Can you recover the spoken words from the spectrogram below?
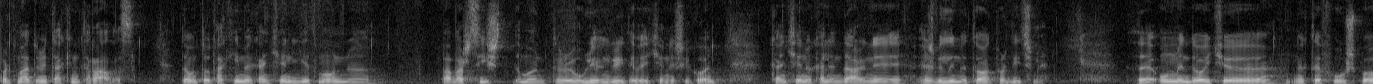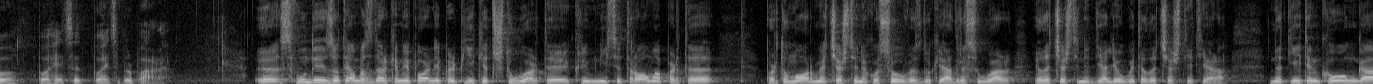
për të mbajtur një takim të radhës. Domthon këto takime kanë qenë gjithmonë pavarësisht domthon këtyre ulje ngritjeve që ne shikojmë, kanë qenë në kalendarin e zhvillimeve tona të përditshme. Dhe unë mendoj që në këtë fushë po po ecet, po ecet përpara. Së fundi, zoti ambasador, kemi parë një përpjekje të shtuar të kryeministrit Rama për të për t'u marrë me çështjen e Kosovës, duke adresuar edhe çështjen e dialogut edhe çështje tjera. Në të njëjtën kohë nga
